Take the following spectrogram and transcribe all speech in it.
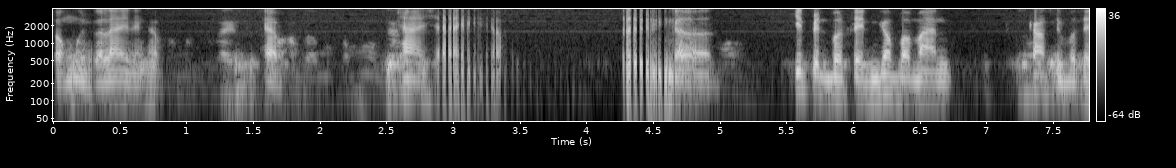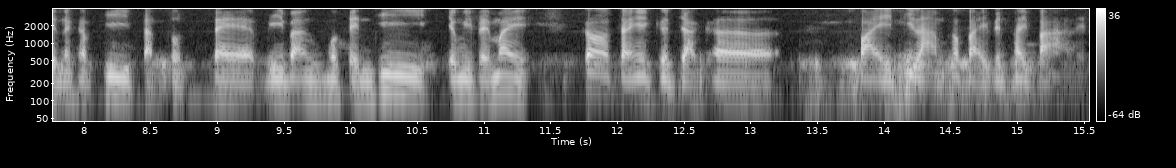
สองหมื่นกว่าไร่นะครับ ครับ ใช่ใช่ครับ ซึ่งเอ่อ คิดเป็นเปอร์เซ็นต์ก็ประมาณเก้าสิบเปอร์เซ็นต์นะครับที่ตัดสด แต่มีบางเปอร์เซ็นต์ที่ยังมีไฟไหม้ ก็สาเหตุเกิดจากไฟที่ลามเข้าไปเป็นไฟป่าเลย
